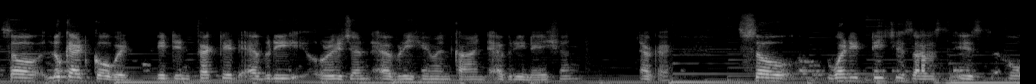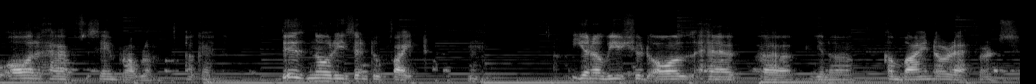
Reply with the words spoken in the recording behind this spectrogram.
so look at COVID. It infected every origin, every humankind, every nation. Okay, so what it teaches us is we all have the same problem. Okay, there's no reason to fight. You know, we should all have, uh, you know, combined our efforts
